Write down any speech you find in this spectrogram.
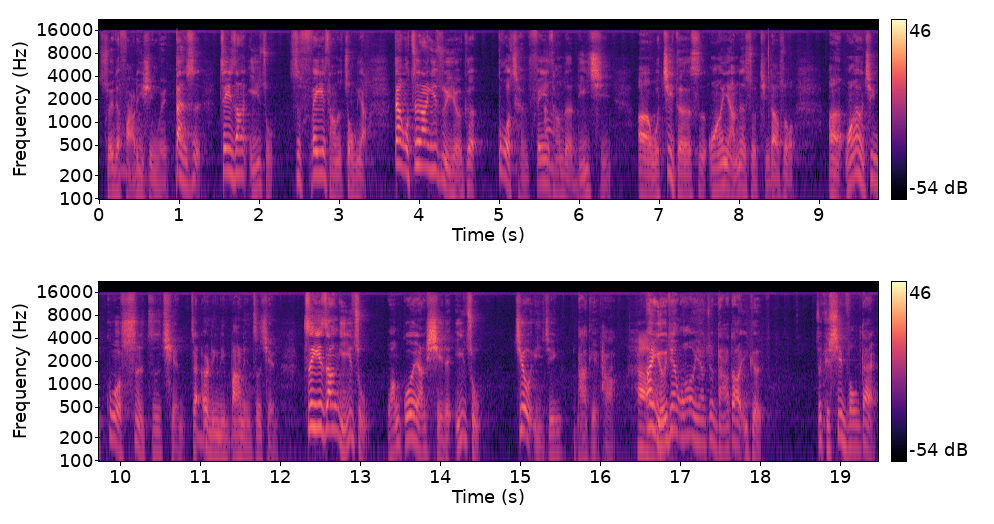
所谓的法律行为，但是这一张遗嘱是非常的重要。但我这张遗嘱有一个过程非常的离奇。呃，我记得是王文阳那时候提到说，呃，王永庆过世之前，在二零零八年之前，这一张遗嘱，王国阳写的遗嘱就已经拿给他。那有一天，王文阳就拿到一个这个信封袋、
